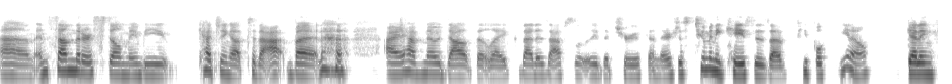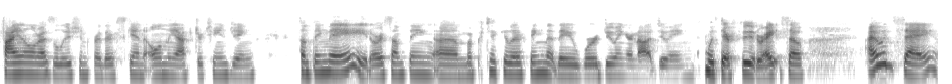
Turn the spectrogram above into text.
um, and some that are still maybe catching up to that but i have no doubt that like that is absolutely the truth and there's just too many cases of people you know getting final resolution for their skin only after changing something they ate or something um, a particular thing that they were doing or not doing with their food right? So I would say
